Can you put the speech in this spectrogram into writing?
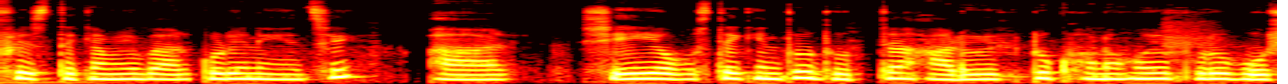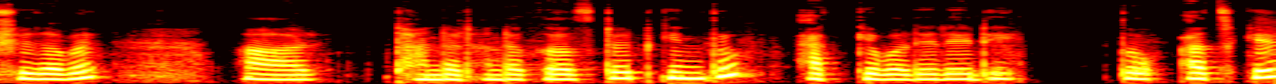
ফ্রিজ থেকে আমি বার করে নিয়েছি। আর সেই অবস্থায় কিন্তু দুধটা আরও একটু ঘন হয়ে পুরো বসে যাবে। আর ঠান্ডা ঠান্ডা কাস্টার্ড কিন্তু একেবারে রেডি তো আজকের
